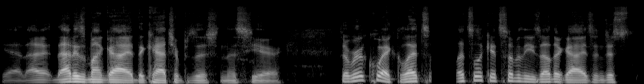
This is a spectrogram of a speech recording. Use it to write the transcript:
Yeah, that that is my guy at the catcher position this year. So real quick, let's let's look at some of these other guys and just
